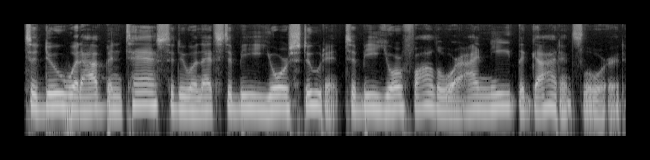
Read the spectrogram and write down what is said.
to do what I've been tasked to do, and that's to be your student, to be your follower. I need the guidance, Lord.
